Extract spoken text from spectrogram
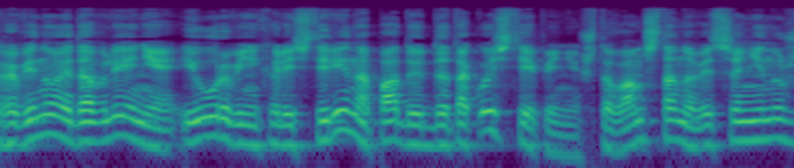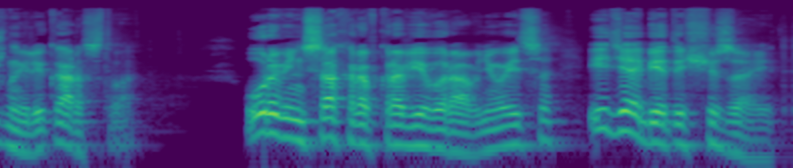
Кровяное давление и уровень холестерина падают до такой степени, что вам становятся не нужны лекарства. Уровень сахара в крови выравнивается, и диабет исчезает.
